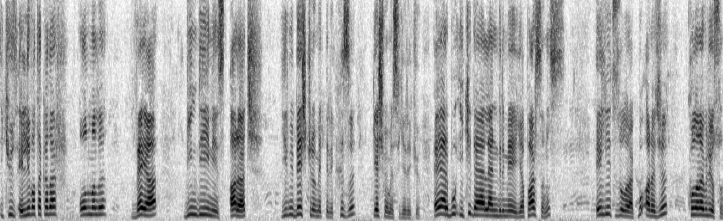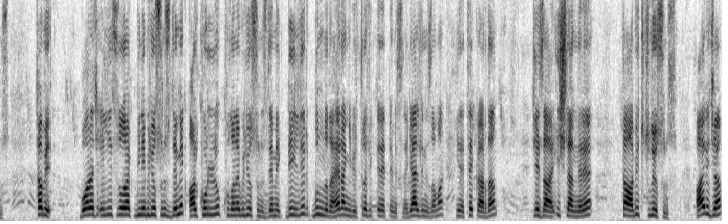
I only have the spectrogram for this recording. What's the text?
250 watt'a kadar olmalı veya bindiğiniz araç 25 kilometrelik hızı geçmemesi gerekiyor. Eğer bu iki değerlendirmeyi yaparsanız ehliyetsiz olarak bu aracı kullanabiliyorsunuz. Tabi bu aracı ehliyetsiz olarak binebiliyorsunuz demek alkollü kullanabiliyorsunuz demek değildir. Bunda da herhangi bir trafik denetlemesine geldiğiniz zaman yine tekrardan cezai işlemlere tabi tutuluyorsunuz. Ayrıca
